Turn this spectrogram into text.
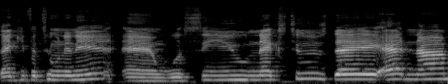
thank you for tuning in, and we'll see you next Tuesday at 9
